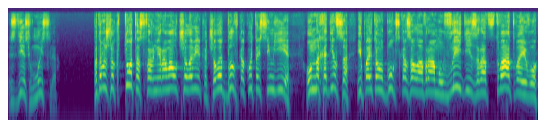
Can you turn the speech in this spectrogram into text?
Здесь, в мыслях. Потому что кто-то сформировал человека. Человек был в какой-то семье. Он находился, и поэтому Бог сказал Аврааму, выйди из родства твоего,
